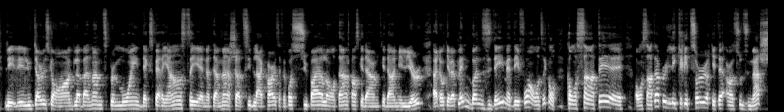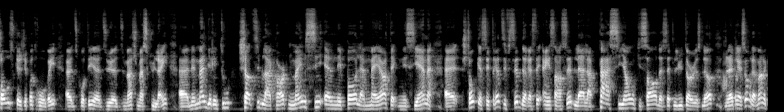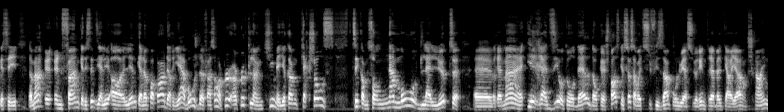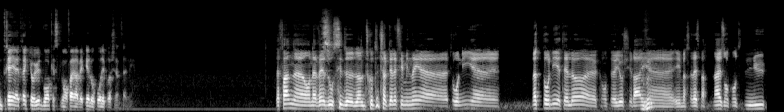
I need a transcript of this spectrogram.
les, les lutteuses qui ont globalement un petit peu moins d'expérience, notamment Shotzi Blackheart. Ça fait pas super longtemps, je pense, que dans, que dans le milieu. Euh, donc il y avait plein de bonnes idées, mais des fois on dirait qu'on qu'on sentait on sentait un peu l'écriture qui était en dessous du match, chose que j'ai pas trouvé du côté du, du match masculin. mais malgré tout, Shotzi Blackheart, même si elle n'est pas la meilleure technicienne. Euh, je trouve que c'est très difficile de rester insensible à la passion qui sort de cette lutteuse-là. On a l'impression vraiment que c'est vraiment une, femme qui a décidé d'y aller all-in, qu'elle n'a pas peur de rien. Elle bouge de façon un peu, un peu clunky, mais il y a comme quelque chose, tu sais, comme son amour de la lutte. Euh, vraiment irradie autour d'elle. Donc, je pense que ça, ça va être suffisant pour lui assurer une très belle carrière. Donc, je suis quand même très, très curieux de voir ce qu'ils vont faire avec elle au cours des prochaines années. Stéphane, euh, on avait aussi du côté du championnat féminin, euh, Tony. Euh, notre Tony était là contre Yoshirai mm-hmm. et Mercedes Martinez. On continue.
